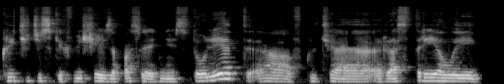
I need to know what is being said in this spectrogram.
критических вещей за последние сто лет, а, включая расстрелы,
